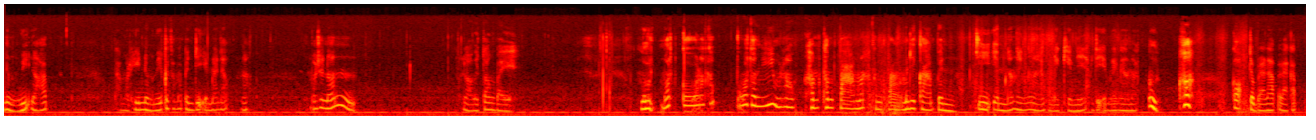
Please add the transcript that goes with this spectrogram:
หนึ่งวินะครับสามนาทีหนึ่งวิก็จะมาเป็น GM ได้แล้วนะ เพราะฉะนั้น เราไม่ต้องไปโหลดมอดโกนะครับ เพราะว่าตอนนี้เราทำทำตามนะทำตามไม่ได้การเป็น GM นั่นง่ายๆในเกมนี้ GM ง่ายๆมากอือฮะ ก็จบแล้วนะครับ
